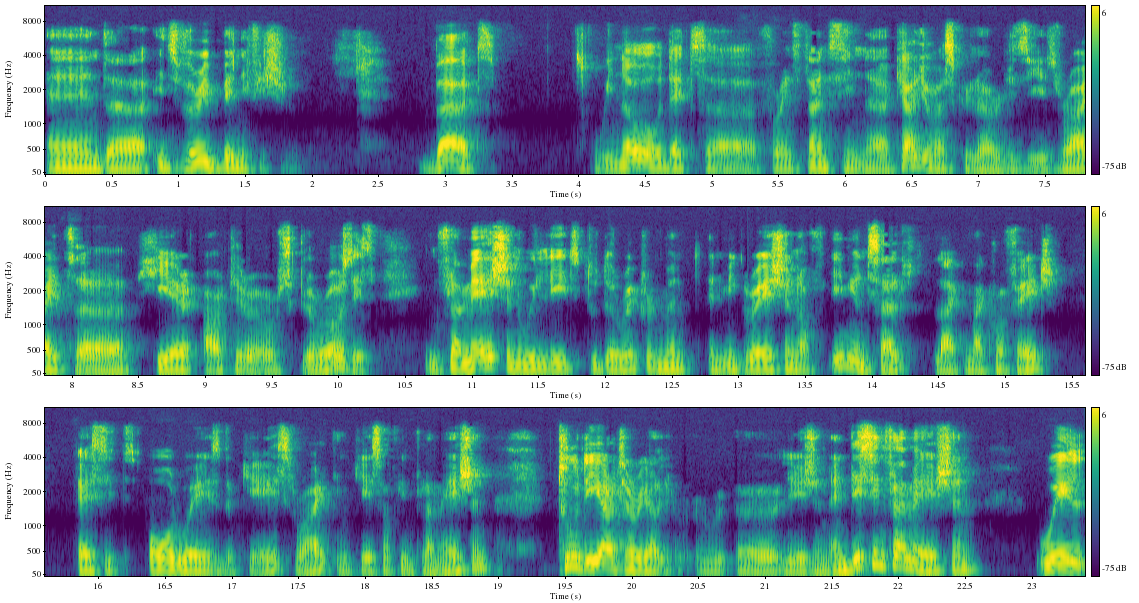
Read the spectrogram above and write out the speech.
And uh, it's very beneficial. But we know that, uh, for instance, in uh, cardiovascular disease, right, uh, here arteriosclerosis, inflammation will lead to the recruitment and migration of immune cells like macrophage, as it's always the case, right, in case of inflammation, to the arterial uh, lesion. And this inflammation will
